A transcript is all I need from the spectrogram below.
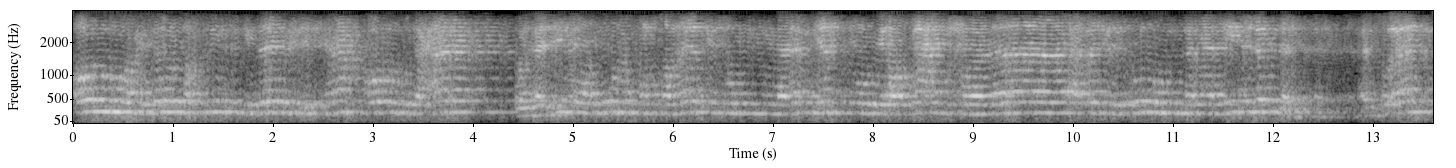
قوله ومثال تخصيص الكتاب بالإسلام قوله تعالى والذين يرمون المحصنات ثم لم يأتوا بأربعة شهداء فجلدوهم ثمانين جلدا. السؤال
